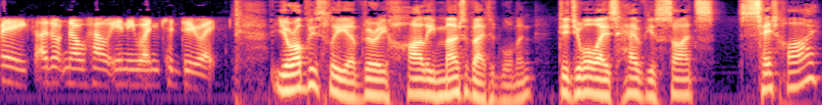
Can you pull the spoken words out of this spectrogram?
faith, I don't know how anyone could do it. You're obviously a very highly motivated woman. Did you always have your sights set high?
